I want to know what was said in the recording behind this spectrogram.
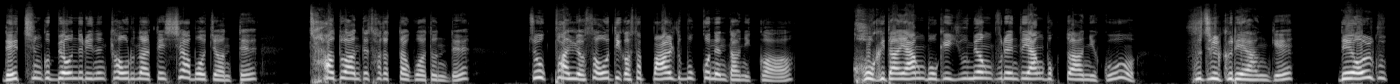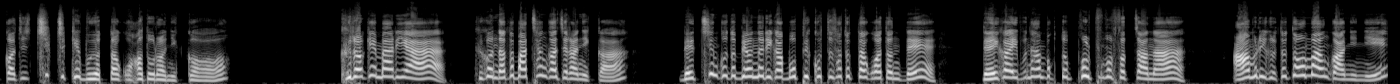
내 친구 며느리는 결혼할 때 시아버지한테 차도 한 대 사줬다고 하던데 쪽팔려서 어디 가서 말도 못 꺼낸다니까. 거기다 양복이 유명 브랜드 양복도 아니고 후질그레한 게 내 얼굴까지 칙칙해 보였다고 하더라니까. 그러게 말이야. 그건 나도 마찬가지라니까. 내 친구도 며느리가 모피코트 사줬다고 하던데 내가 입은 한복도 볼품없었잖아. 아무리 그래도 너무한 거 아니니?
